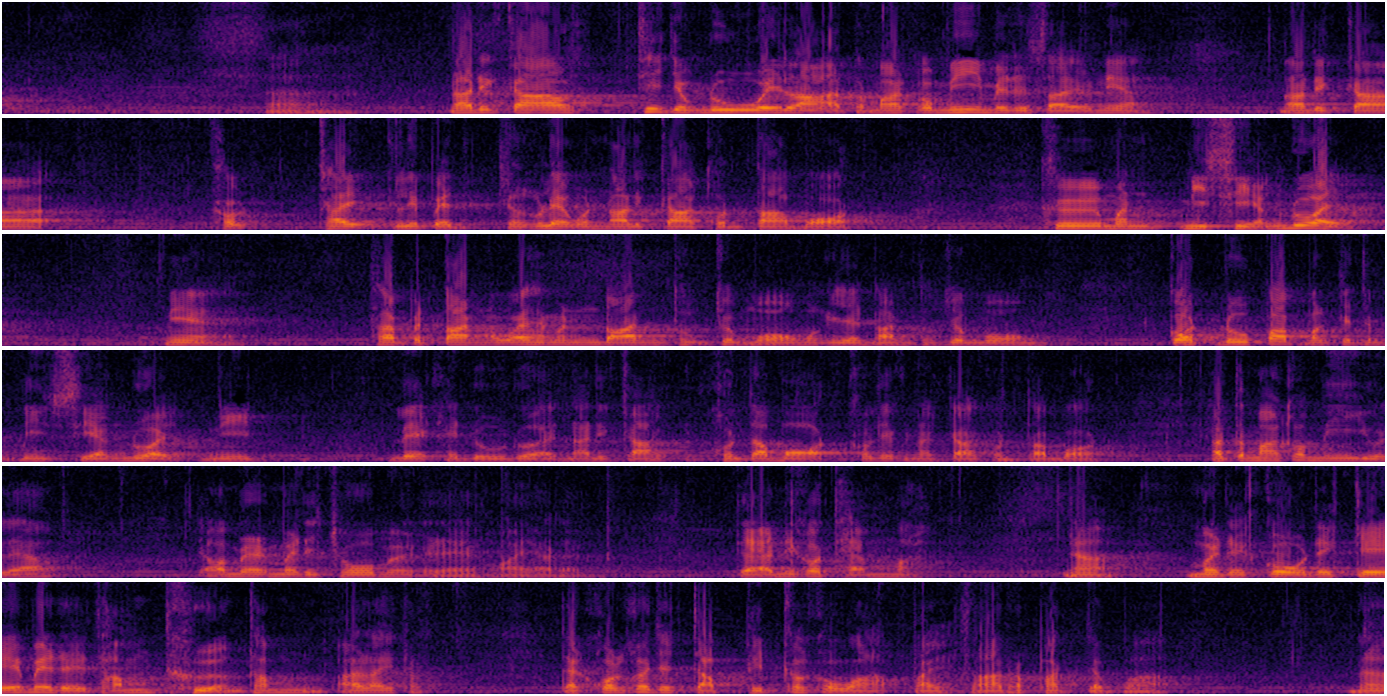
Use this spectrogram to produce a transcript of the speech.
อนาฬิกาที่จะดูเวลาอัตมาก็มีไม่ได้ใส่เนี่ย นาฬิกาเขา ใช้เรียกเป็นเขาเรียกว่านาฬิกาคนตาบอด คือมันมีเสียงด้วย เนี่ยถ้าไปตั้งเอาไว้ให้มันดันทุกชั่วโมง มันก็จะดันทุกชั่วโมง กดดูปั๊บมันก็จะมีเสียงด้วย มีเลขให้ดูด้วย นาฬิกาคนตาบอดเขาเรียกนาฬิกาคนตาบอดอาตมาก็มีอยู่แล้วแต่ว่าไม่ไม่ได้โชว์ไม่ได้ห้อยอะไร แต่อันนี้เขาแถมมานะไม่ได้โกได้เก๋ไม่ได้ทำเถื่องทำอะไรทั้ง แต่คนก็จะจับผิดก็ก็ว่าไปสารพัดจะว่านะ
